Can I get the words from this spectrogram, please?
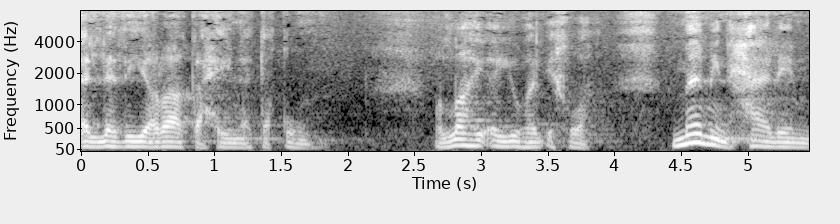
الذي يراك حين تقوم. والله أيها الإخوة ما من حال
